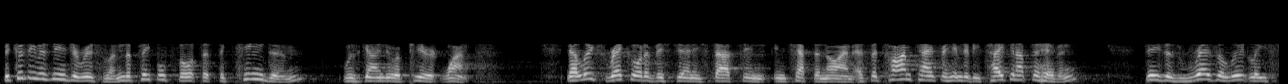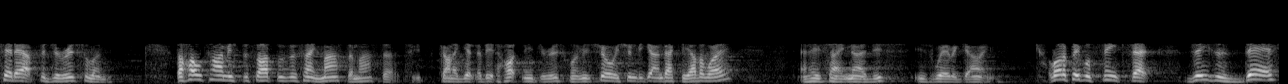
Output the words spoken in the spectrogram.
Because he was near Jerusalem, the people thought that the kingdom was going to appear at once. Now, Luke's record of this journey starts in, in chapter 9. As the time came for him to be taken up to heaven, Jesus resolutely set out for Jerusalem. The whole time his disciples were saying, Master, Master, it's kind of getting a bit hot near Jerusalem. Are you sure we shouldn't be going back the other way? And he's saying, No, this is where we're going. A lot of people think that Jesus' death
